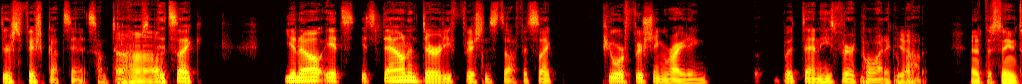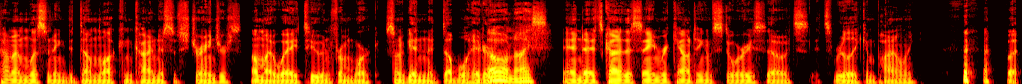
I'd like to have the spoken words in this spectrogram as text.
there's fish guts in it sometimes. Uh-huh. It's like, you know, it's it's down and dirty fish and stuff. It's like pure fishing writing, but then he's very poetic Yeah. about it. and at the same time, I'm listening to Dumb Luck and Kindness of Strangers on my way to and from work, so I'm getting a double hitter. Oh, nice. and uh, it's kind of the same recounting of stories, so it's it's really compiling. but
